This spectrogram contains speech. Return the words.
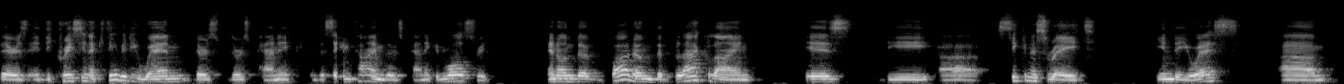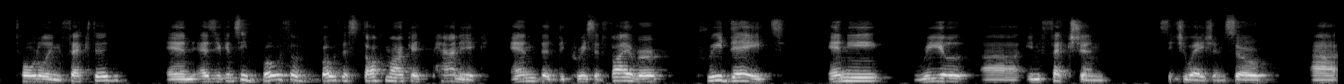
there's a decrease in activity when there's there's panic at the same time there's panic in wall street. And on the bottom the black line is the uh, sickness rate in the us um, total infected. And as you can see both of both the stock market panic and the decrease at fiverr predate any real uh, infection situation. So uh,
